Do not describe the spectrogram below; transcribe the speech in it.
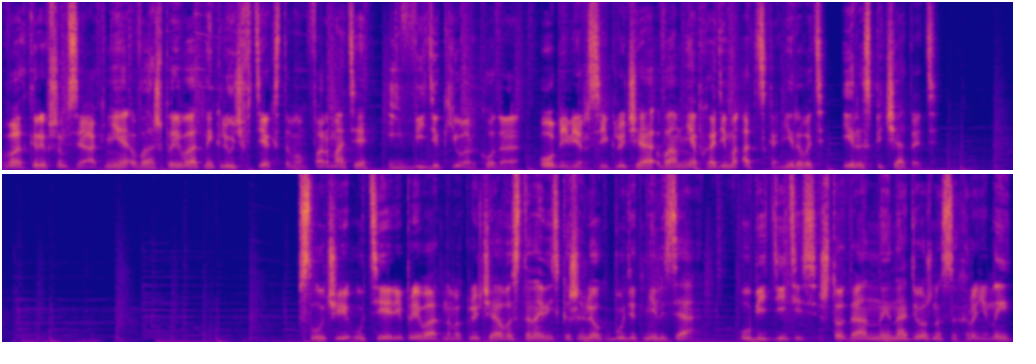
В открывшемся окне ваш приватный ключ в текстовом формате и в виде QR-кода. Обе версии ключа вам необходимо отсканировать и распечатать. В случае утери приватного ключа восстановить кошелек будет нельзя. Убедитесь, что данные надежно сохранены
